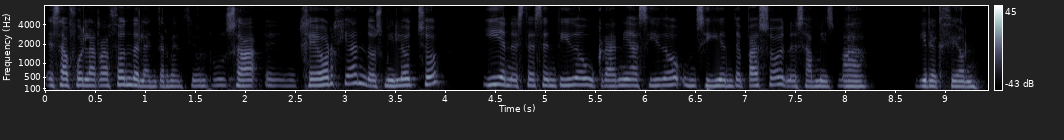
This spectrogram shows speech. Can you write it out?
Esa fue la razón de la intervención rusa en Georgia en 2008 y en este sentido Ucrania ha sido un siguiente paso en esa misma dirección.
